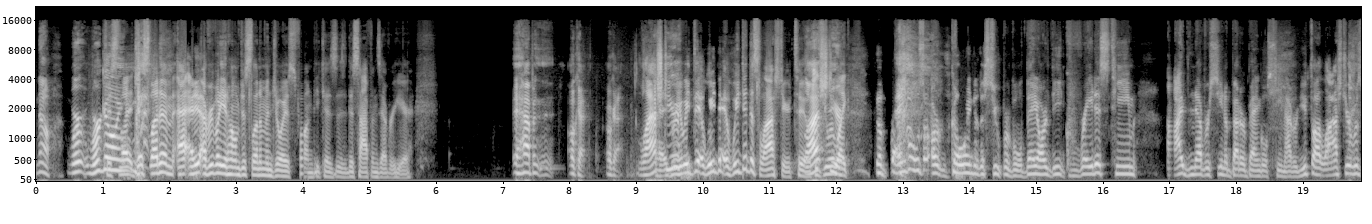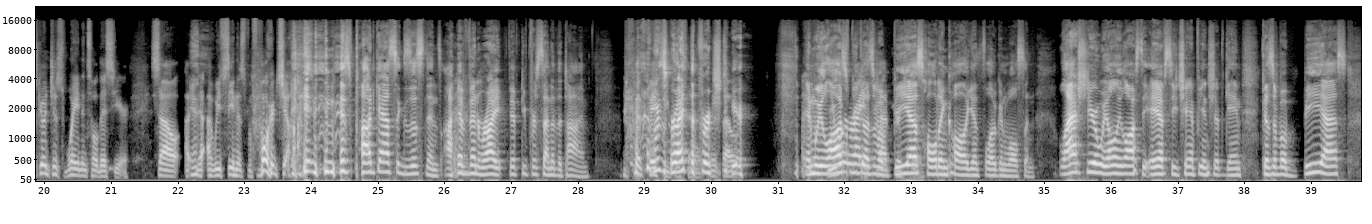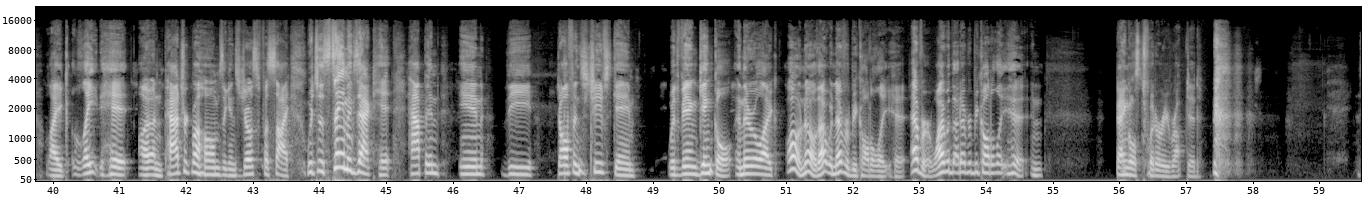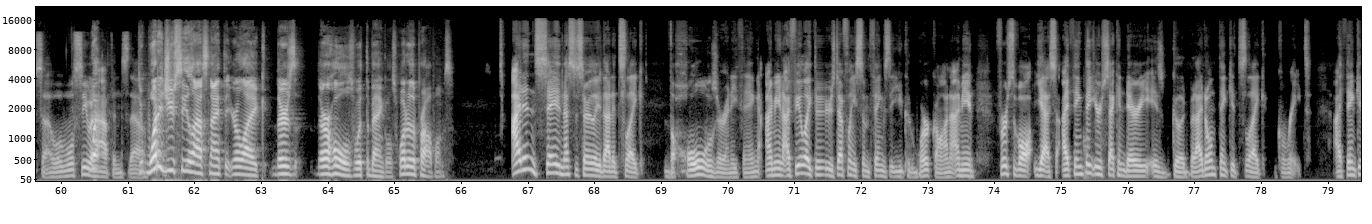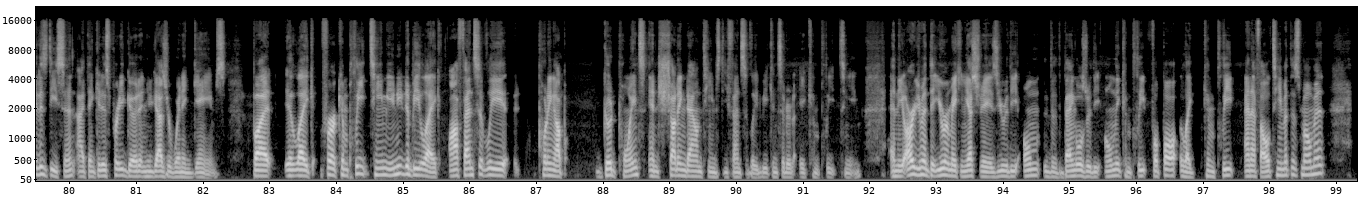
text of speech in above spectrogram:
No, we're we're Just going. let, just let him. Everybody at home, just let him enjoy his fun because this- happens every year. it happened. Okay, okay. Last Yeah, year, we, did we did we did this last year too. Last you were year- like the Bengals are going to the Super Bowl. They are the greatest team. I've never seen a better Bengals team ever. You thought last year was good, just wait until this year. So uh, uh, we've seen this before, Josh. in, in this podcast existence, I have been right fifty percent of the time. I was right the first so- year, and we lost right because of a BS year. holding call against Logan Wilson. Last year, we only lost the AFC Championship game because of a BS like late hit on Patrick Mahomes against Joseph Ossai, which the same exact hit happened in the Dolphins Chiefs game with Van Ginkel, and they were like, "Oh no, that would never be called a late hit ever. Why would that ever be called a late hit?" And Bengals Twitter erupted. So we'll- we'll see what, What- happens though. What did you see last night that you're like, there's there are holes with the Bengals? What are the problems? I didn't say necessarily that it's like the holes or anything. I mean, I feel like there's definitely some things that you could work on. I mean, first of all, yes, I think that your secondary is good, but I don't think it's like great. I think it is decent. I think it is pretty good, and you guys are winning games. But it like for a complete team, you need to be like offensively putting up good points and shutting down teams defensively to be considered a complete team. And the argument that you were making yesterday is you were the only the Bengals are the only complete football like complete NFL team at this moment.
